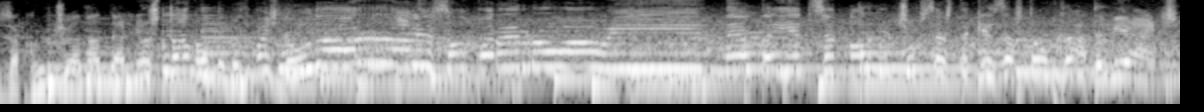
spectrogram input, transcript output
закручує на дальню штангу. Небезпечний удар. Алісон парирував і не вдається Норвічу все ж таки заштовхати м'яч.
